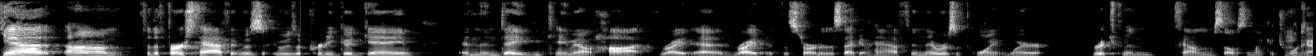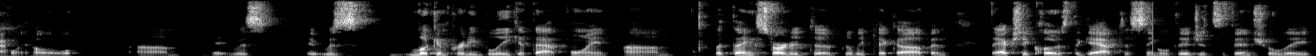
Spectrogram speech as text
yeah, um, for the first half, it was it was a pretty good game, and then Dayton came out hot right at right at the start of the second half, and there was a point where Richmond found themselves in like a 20 okay. point hole. Um, it was it was looking pretty bleak at that point, um, but things started to really pick up, and they actually closed the gap to single digits eventually.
